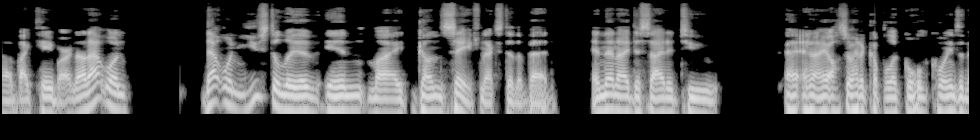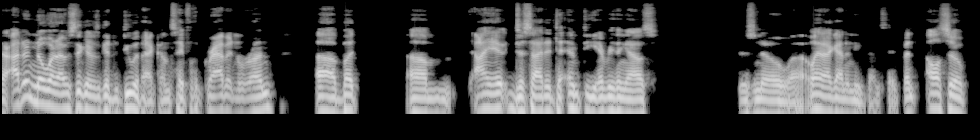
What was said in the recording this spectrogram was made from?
uh, by Ka-Bar. Now that one, that one used to live in my gun safe next to the bed. And then I decided to, and I also had a couple of gold coins in there. I didn't know what I was thinking I was going to do with that gun safe, like grab it and run. Uh, but, um, I decided to empty everything else. There's no, uh, well, I got a new gun safe, but also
